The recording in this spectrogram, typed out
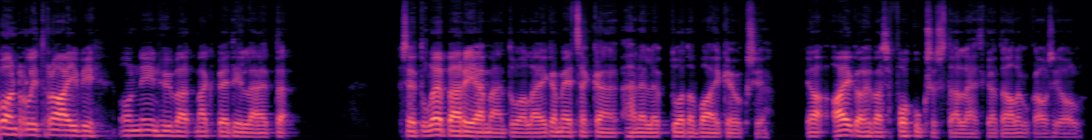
control drive on niin hyvä Macbethillä, että se tulee pärjäämään tuolla, eikä metsäkään hänelle tuota vaikeuksia. Ja aika hyvässä fokuksessa tällä hetkellä tämä alkukausi on ollut.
